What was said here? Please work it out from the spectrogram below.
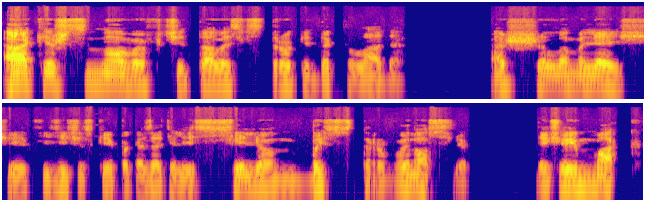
Акиш снова вчиталась в строки доклада. Ошеломляющие физические показатели силен, быстр, вынослив, да еще и маг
